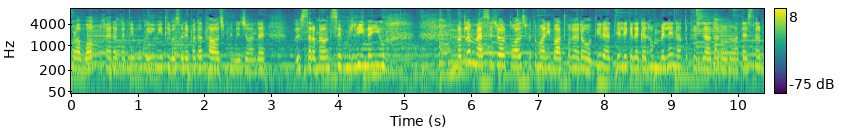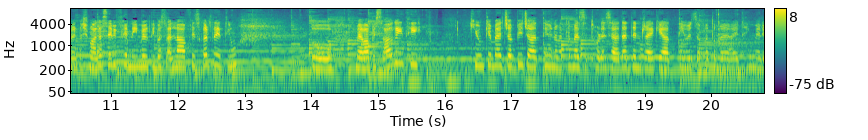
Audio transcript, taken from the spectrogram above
थोड़ा वॉक वगैरह करने, वो गई हुई थी, बस उन्हें पता था, आज मैंने जाना है तो इस तरह मैं उनसे मिली नहीं हूँ। मतलब मैसेज और कॉल्स पे तुम्हारी बात वगैरह होती रहती है, लेकिन अगर हम मिले ना तो फिर ज़्यादा रोना आता है। इस तरह मैं कशमाला से भी फिर नहीं मिलती, बस अल्लाह हाफिज़ कर देती हूँ। तो मैं वापस आ गई थी। क्योंकि मैं जब भी जाती हूँ ना मतलब मैं थोड़े ज़्यादा दिन रह के आती हूँ इस दफ़ा तो मैं आई थिंक मेरे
